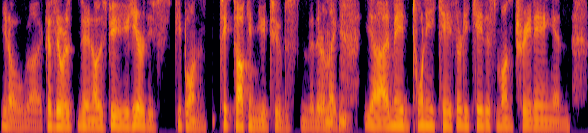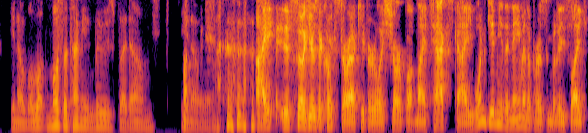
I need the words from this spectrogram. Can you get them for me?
you know, because uh, there was, you know, these people, you hear these people on TikTok and YouTube's, they're mm-hmm. like, yeah, I made 20K, 30K this month trading. And, you know, lot, most of the time you lose, but, um, you uh, know, I, so here's a quick story. I'll keep it really short, but my tax guy, he wouldn't give me the name of the person, but he's like,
